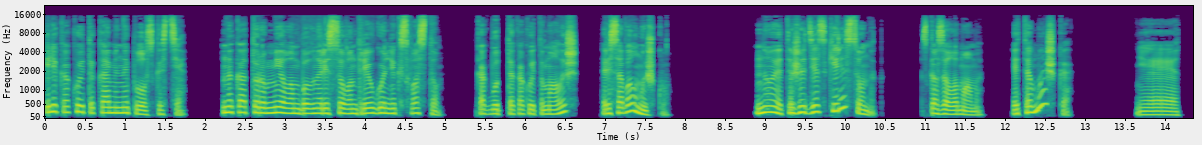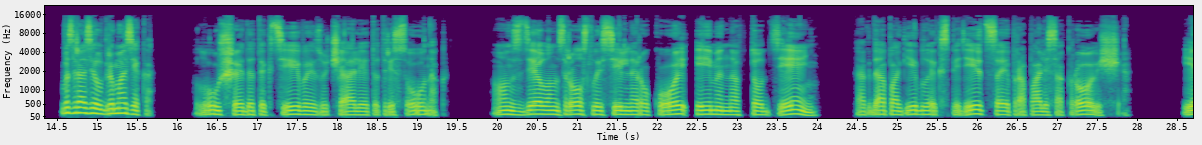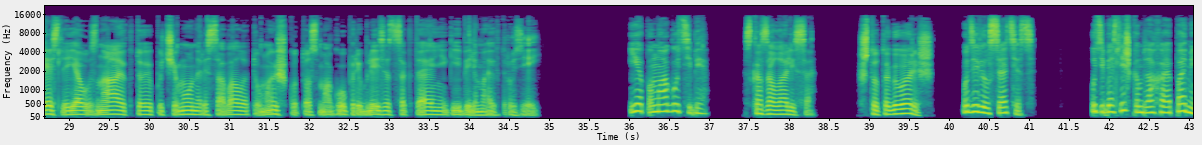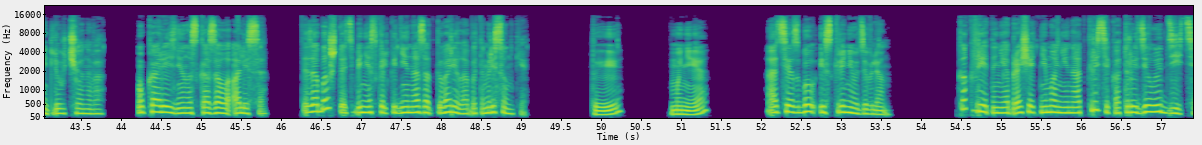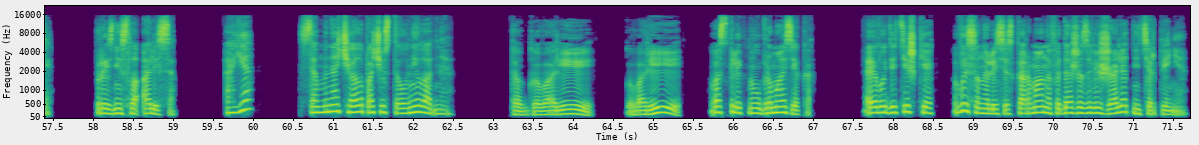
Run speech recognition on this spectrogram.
или какой-то каменной плоскости, на котором мелом был нарисован треугольник с хвостом, как будто какой-то малыш рисовал мышку. «Но это же детский рисунок», — сказала мама. «Это мышка?» «Нет», — возразил Громозека. «Лучшие детективы изучали этот рисунок. Он сделан взрослой сильной рукой именно в тот день, когда погибла экспедиция и пропали сокровища. Если я узнаю, кто и почему нарисовал эту мышку, то смогу приблизиться к тайне гибели моих друзей». «Я помогу тебе», — сказала Алиса. «Что ты говоришь?» — удивился отец. «У тебя слишком плохая память для ученого, укоризненно сказала Алиса. «Ты забыл, что я тебе несколько дней назад говорила об этом рисунке?» «Ты? Мне?» Отец был искренне удивлен. «Как вредно не обращать внимания на открытия, которые делают дети», — произнесла Алиса. «А я с самого начала почувствовала неладное». «Так говори, высунулись из карманов и даже завизжали от нетерпения.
